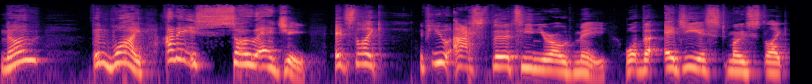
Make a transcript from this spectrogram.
No? Then why? And it is so edgy. It's like if you asked 13 year old me what the edgiest, most like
